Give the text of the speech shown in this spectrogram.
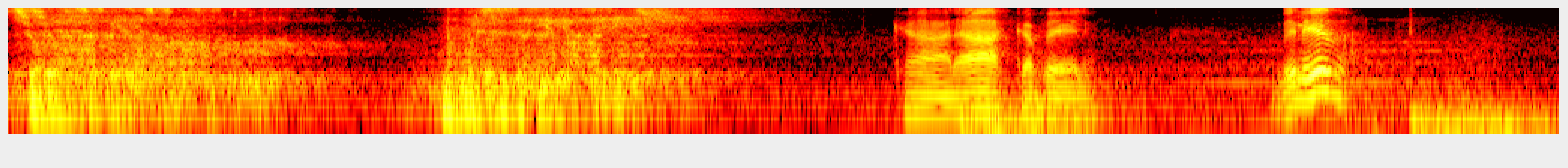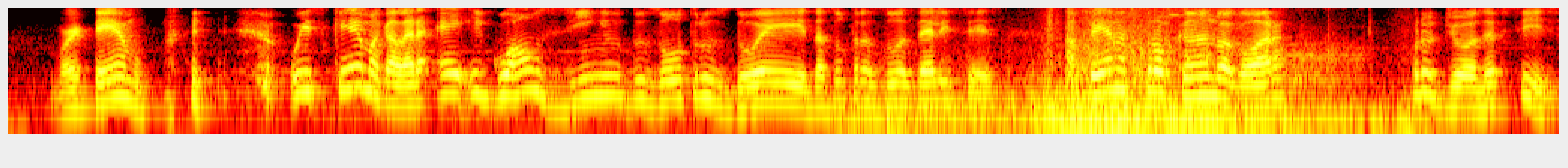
Se olhasse apenas para o futuro, não precisaria fazer isso. Caraca, velho. Beleza. Voltemos. o esquema, galera, é igualzinho dos outros dois, das outras duas DLCs. Apenas trocando agora pro Joseph Seed.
